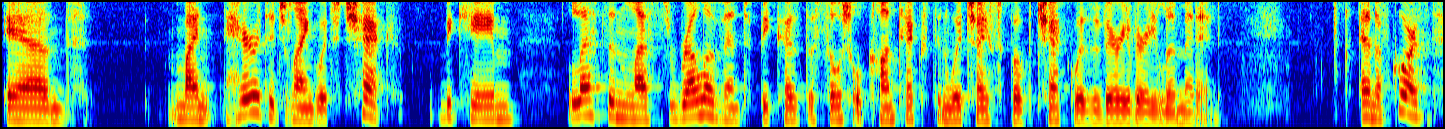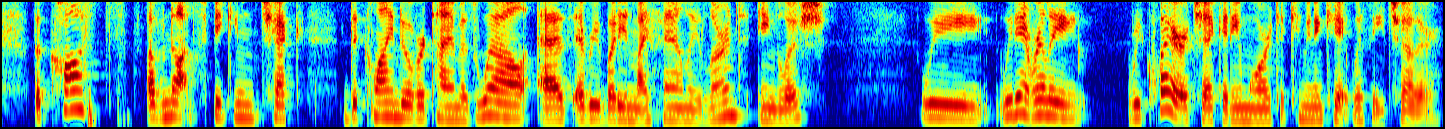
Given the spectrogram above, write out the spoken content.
And my heritage language, Czech, became less and less relevant because the social context in which I spoke Czech was very, very limited. And of course, the costs of not speaking Czech declined over time as well as everybody in my family learned English. We, we didn't really require Czech anymore to communicate with each other.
